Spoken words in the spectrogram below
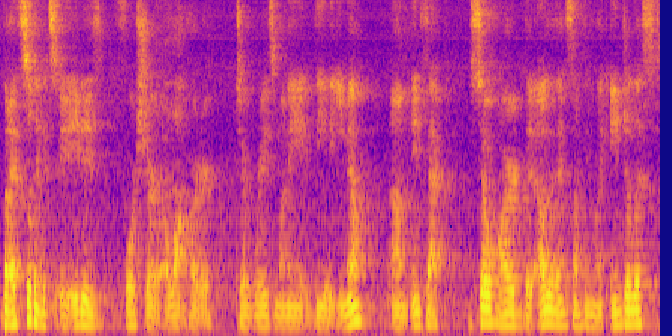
but I still think it's it, it is for sure a lot harder to raise money via email. Um, in fact, so hard that other than something like AngelList,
